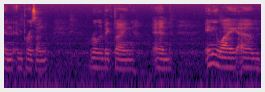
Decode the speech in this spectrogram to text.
in, in prison, really big thing. And anyway, um,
